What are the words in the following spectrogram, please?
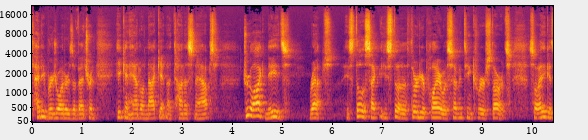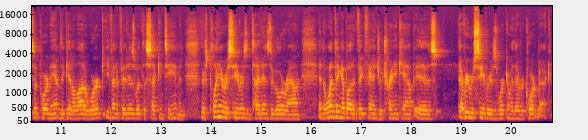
teddy bridgewater is a veteran. He can handle not getting a ton of snaps. Drew lock needs reps he's still a sec- he's still a third year player with 17 career starts. So I think it's important to him to get a lot of work, even if it is with the second team. And there's plenty of receivers and tight ends to go around. And the one thing about a Vic Fangio training camp is every receiver is working with every quarterback.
